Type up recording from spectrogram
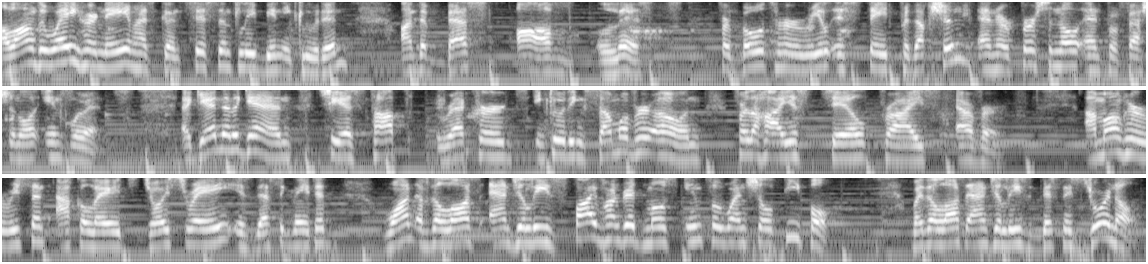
Along the way, her name has consistently been included on the best of lists for both her real estate production and her personal and professional influence. Again and again, she has topped records, including some of her own, for the highest sale price ever. Among her recent accolades, Joyce Rey is designated one of the Los Angeles 500 most influential people by the Los Angeles Business Journal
